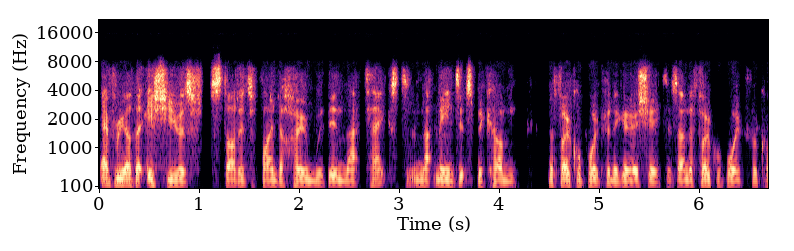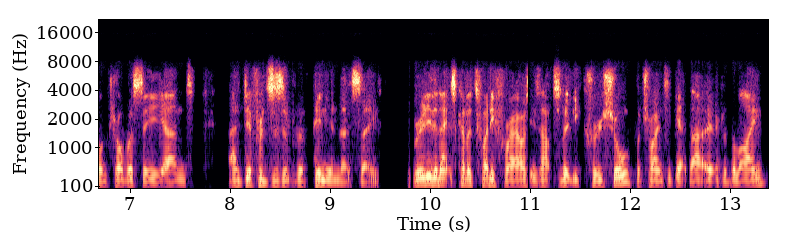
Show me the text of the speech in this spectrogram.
Every other issue has started to find a home within that text. And that means it's become the focal point for negotiators and the focal point for controversy and, and differences of opinion, let's say. Really, the next kind of 24 hours is absolutely crucial for trying to get that over the line.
